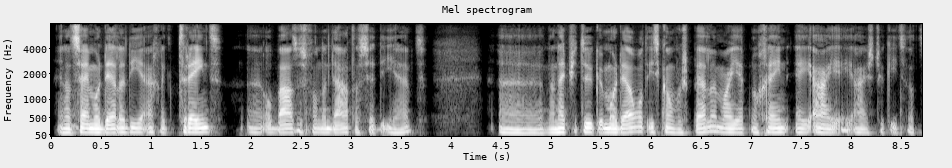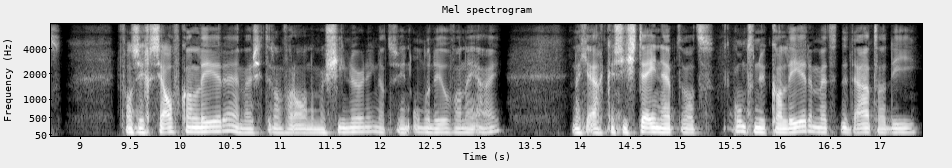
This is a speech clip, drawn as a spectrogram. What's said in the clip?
En dat zijn modellen die je eigenlijk traint uh, op basis van de dataset die je hebt. Uh, dan heb je natuurlijk een model wat iets kan voorspellen, maar je hebt nog geen AI. AI is natuurlijk iets dat van zichzelf kan leren. En wij zitten dan vooral in de machine learning, dat is een onderdeel van AI. En dat je eigenlijk een systeem hebt wat continu kan leren met de data die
